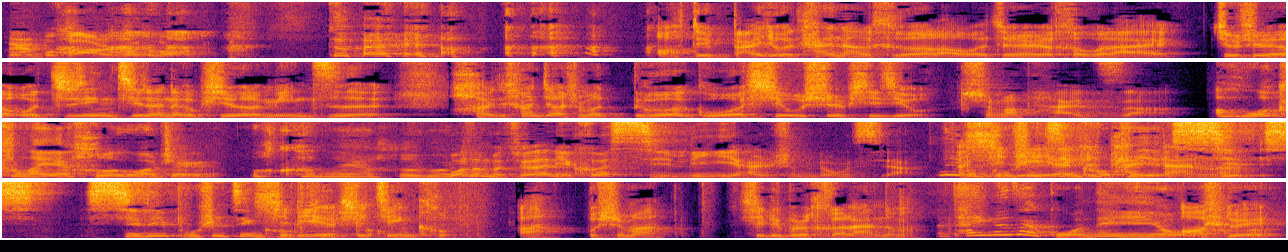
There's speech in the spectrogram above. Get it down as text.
为什么不喝二锅头？对呀、哦，对，白酒太难喝了，我真是喝不来。就是我至今记得那个啤酒的名字，好像叫什么德国修士啤酒。什么牌子啊？哦，我可能也喝过这个，我可能也喝过、这个。我怎么觉得你喝喜力还是什么东西啊？那个不喜力也进口啤是太淡了喜喜喜力不是进口，喜力也是进口啊？不是吗？喜力不是荷兰的吗？它应该在国内也有哦对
